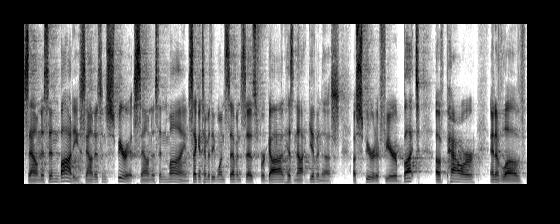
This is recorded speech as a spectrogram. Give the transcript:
soundness in body, soundness in spirit, soundness in mind. 2 Timothy 1 7 says, For God has not given us a spirit of fear, but of power and of love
